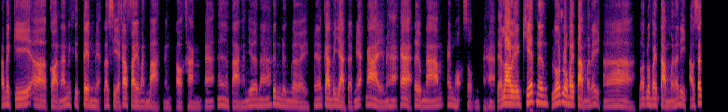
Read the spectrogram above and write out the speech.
ถ้าเมื่อกี้เอ่อก่อนนั้นคือเต็มเนี่ยเราเสียค่าไฟมันบาทหนึ่งต่อครั้งนะเออต่างกันเยอะนะครึ่งหนึ่งเลยเพราะฉะนั้นการประหยัดแบบเนี้ยง่ายเห็นไหมฮะแค่เติมน้ำให้เหมาะสมนะฮะเดี๋ยวเราอีกเคสหนึ่งลดลงไปต่ำกว่านั้นอีกอ่าลดลงไปต่ำกว่านั้นอีกเอาสัก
